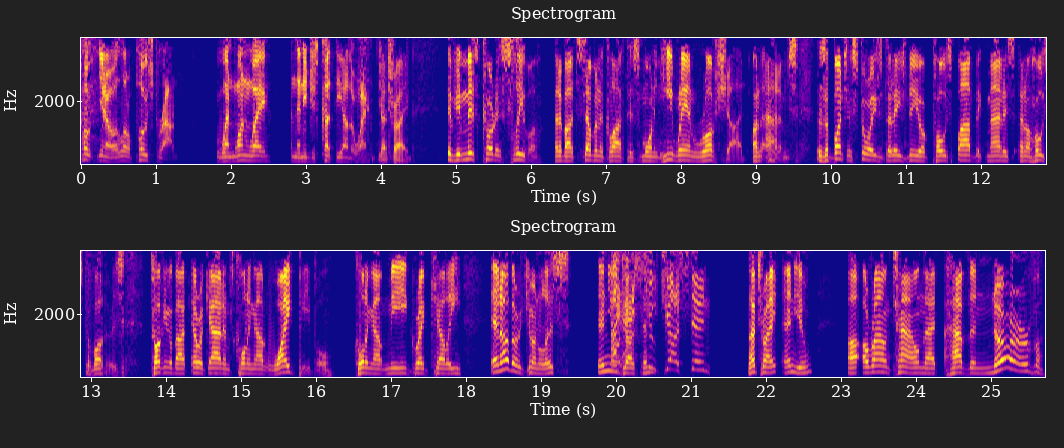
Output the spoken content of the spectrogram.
po- you know, a little post route. Went one way, and then he just cut the other way. That's right. If you missed Curtis Sliwa at about 7 o'clock this morning, he ran roughshod on Adams. There's a bunch of stories in today's New York Post, Bob McManus, and a host of others talking about Eric Adams calling out white people, calling out me, Greg Kelly, and other journalists, and you, I Justin. you, Justin. That's right, and you, uh, around town that have the nerve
